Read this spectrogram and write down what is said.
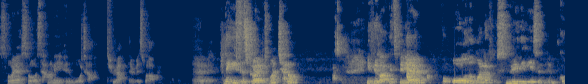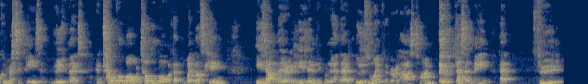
soya sauce, honey and water throughout there as well. Please subscribe to my channel if you like this video for all the wonderful smoothies and, and cooking recipes and movement and tell the world, tell the world that the Weight Loss King He's out there and he's letting people know that losing weight for the very last time doesn't mean that food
